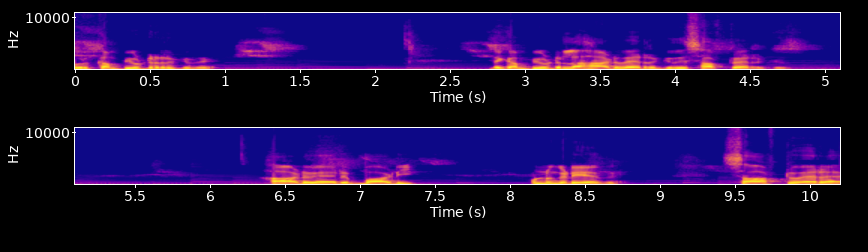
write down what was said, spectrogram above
ஒரு கம்ப்யூட்டர் இருக்குது. இந்த கம்ப்யூட்டர்ல ஹார்ட்வேர் இருக்குது சாஃப்ட்வேர் இருக்குது. ஹார்ட்வேரு பாடி ஒன்றும் கிடையாது. சாஃப்ட்வேரை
